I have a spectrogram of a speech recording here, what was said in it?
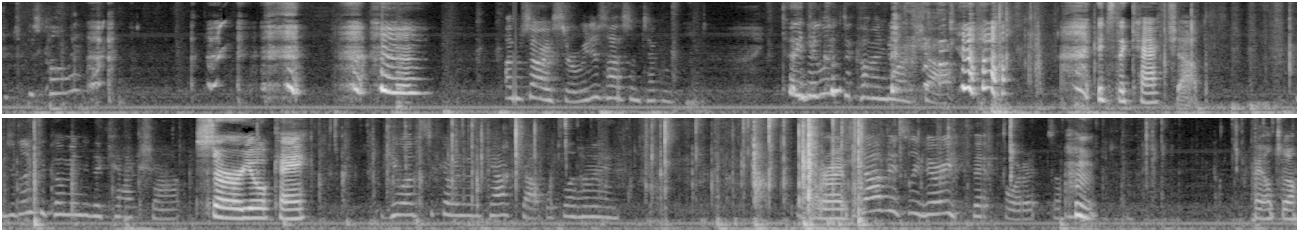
Did you just call me? I'm sorry, sir. We just have some technical. Would you like to come into our shop? it's the CAAC shop. Would you like to come into the CAAC shop? Sir, are you okay? He wants to come into the CAAC shop. Let's let him in. Alright. He's obviously very fit for it. So. Alright, let's go.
